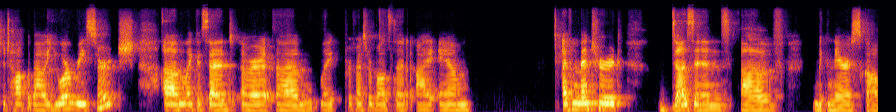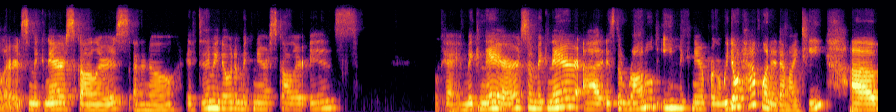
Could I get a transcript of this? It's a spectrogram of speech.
to talk about your research. Um, like I said, or um, like Professor Bald said, I am, I've mentored dozens of McNair scholars. McNair scholars, I don't know if does anybody know what a McNair scholar is? Okay, McNair. So McNair uh, is the Ronald E. McNair program. We don't have one at MIT, uh,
